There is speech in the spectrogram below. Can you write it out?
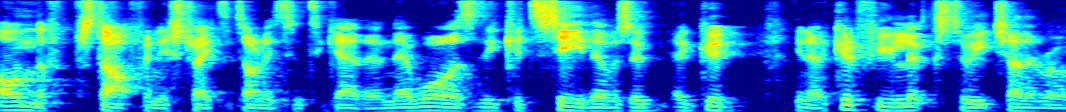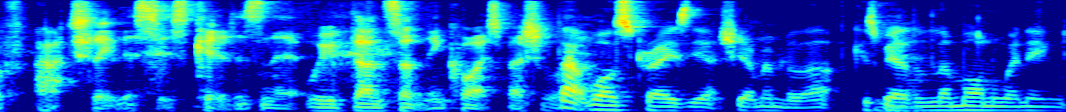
on the start finish straight at Donington together, and there was you could see there was a, a good you know a good few looks to each other of actually this is good, isn't it? We've done something quite special. That here." was crazy actually. I remember that because we had a Le Mans winning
